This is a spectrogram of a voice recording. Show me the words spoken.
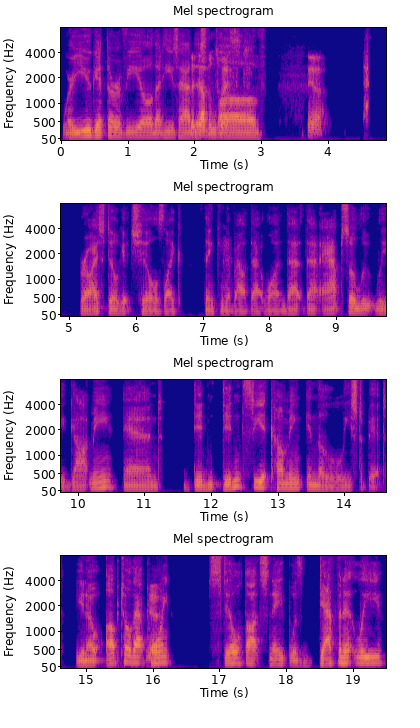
where you get the reveal that he's had the this love. Twist. Yeah. Bro, I still get chills like thinking about that one. That that absolutely got me and didn't didn't see it coming in the least bit. You know, up till that point, yeah. still thought Snape was definitely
